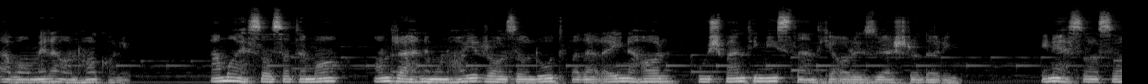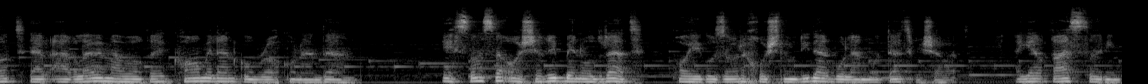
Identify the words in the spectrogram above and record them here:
اوامر آنها کنیم. اما احساسات ما آن رهنمونهای رازآلود و در عین حال هوشمندی نیستند که آرزویش را داریم. این احساسات در اغلب مواقع کاملا گمراه کنندند احساس عاشقی به ندرت پایگذار خوشنودی در بلند مدت می شود اگر قصد داریم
